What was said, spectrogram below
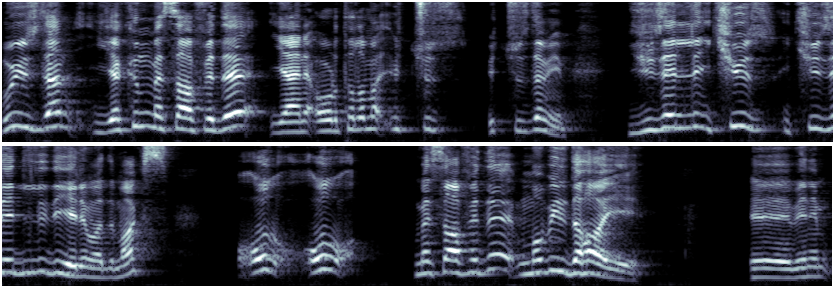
bu yüzden yakın mesafede yani ortalama 300 300 demeyeyim. 150 200 250 diyelim hadi max. O o mesafede mobil daha iyi. Ee, benim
